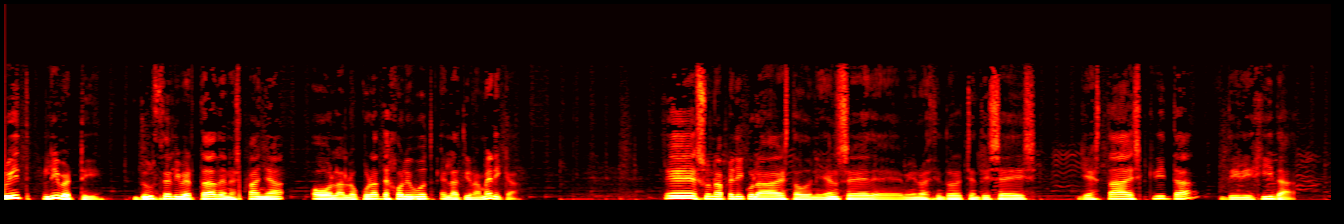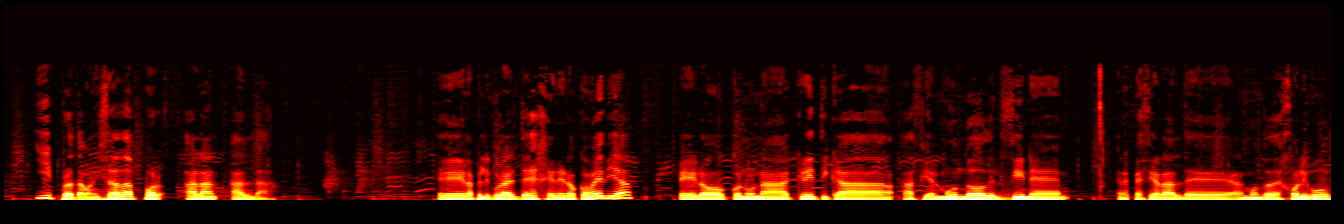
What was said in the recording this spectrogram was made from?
Sweet Liberty, Dulce Libertad en España o Las locuras de Hollywood en Latinoamérica. Es una película estadounidense de 1986 y está escrita, dirigida y protagonizada por Alan Alda. Eh, la película es de género comedia, pero con una crítica hacia el mundo del cine, en especial al, de, al mundo de Hollywood,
